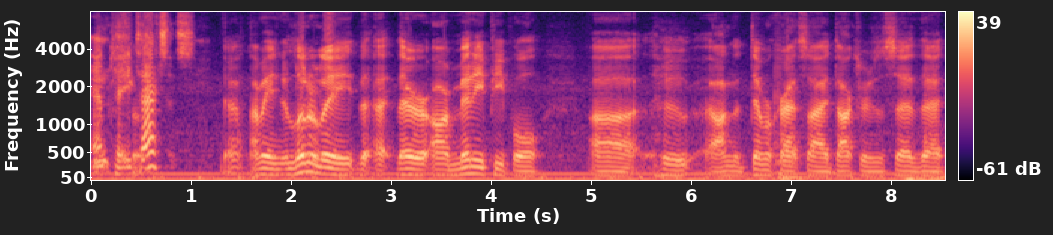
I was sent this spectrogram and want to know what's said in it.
and pay Sure. taxes. Yeah, I mean, literally, uh, there are many people uh, who, on the Democrat side, doctors have said that,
